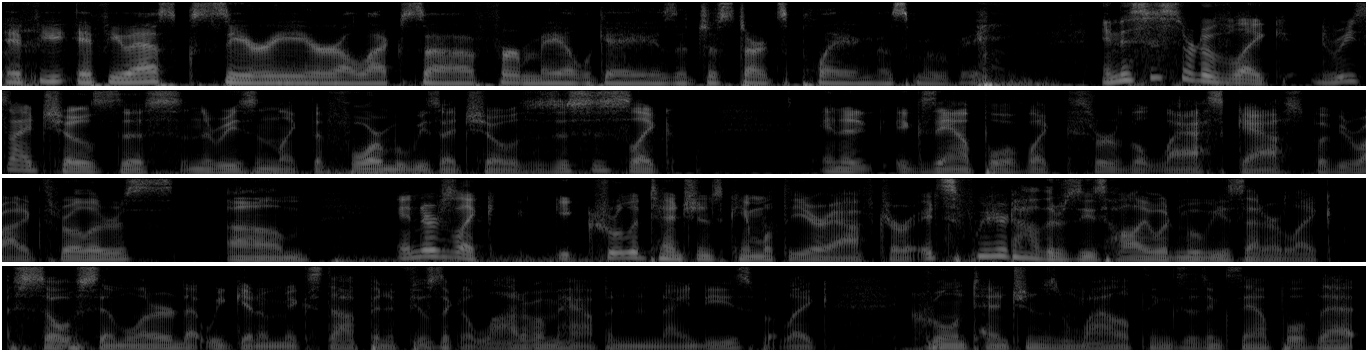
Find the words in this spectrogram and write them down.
If you if you ask Siri or Alexa for male gaze, it just starts playing this movie. And this is sort of like the reason I chose this, and the reason like the four movies I chose is this is like an example of like sort of the last gasp of erotic thrillers. Um, and there's like Cruel Intentions came out the year after. It's weird how there's these Hollywood movies that are like so similar that we get them mixed up, and it feels like a lot of them happened in the '90s. But like Cruel Intentions and Wild Things is an example of that.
